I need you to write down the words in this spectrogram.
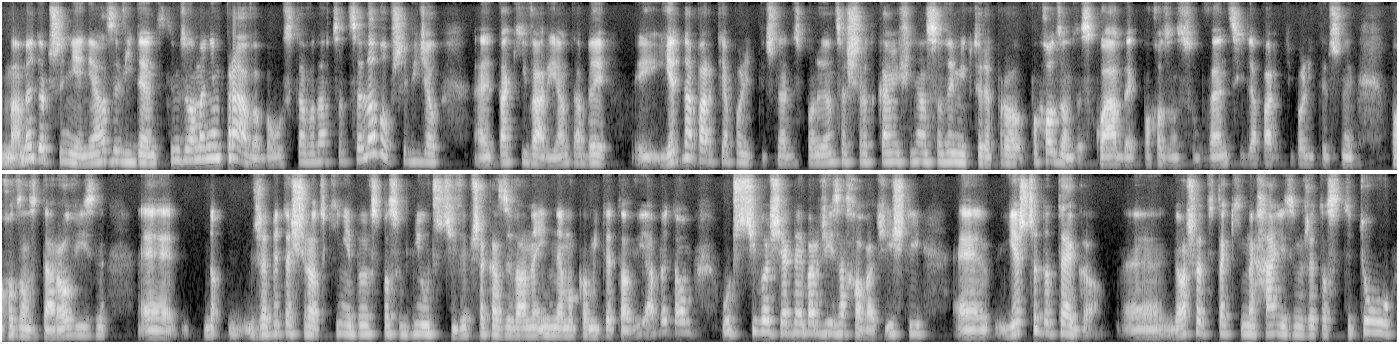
mamy do czynienia z ewidentnym złamaniem prawa, bo ustawodawca celowo przewidział e, taki wariant, aby jedna partia polityczna dysponująca środkami finansowymi, które pro, pochodzą ze składek, pochodzą z subwencji dla partii politycznych, pochodzą z darowizn, e, no, żeby te środki nie były w sposób nieuczciwy przekazywane innemu komitetowi, aby tą uczciwość jak najbardziej zachować. Jeśli jeszcze do tego e, doszedł taki mechanizm, że to z tytułu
